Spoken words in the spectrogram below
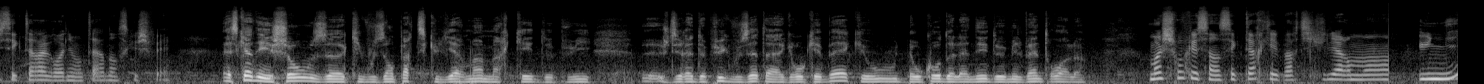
secteur agroalimentaire dans ce que je fais. Est-ce qu'il y a des choses euh, qui vous ont particulièrement marqué depuis, euh, je dirais, depuis que vous êtes à Agro-Québec ou au cours de l'année 2023? Là? Moi, je trouve que c'est un secteur qui est particulièrement uni,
